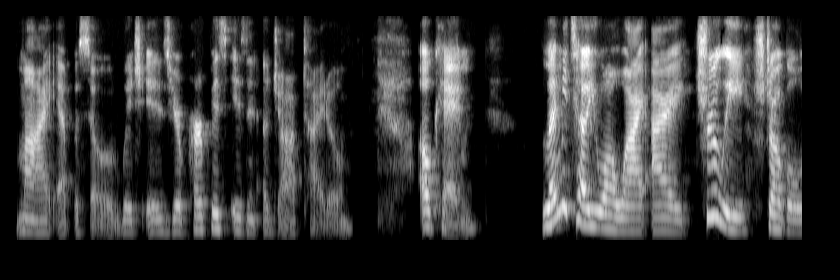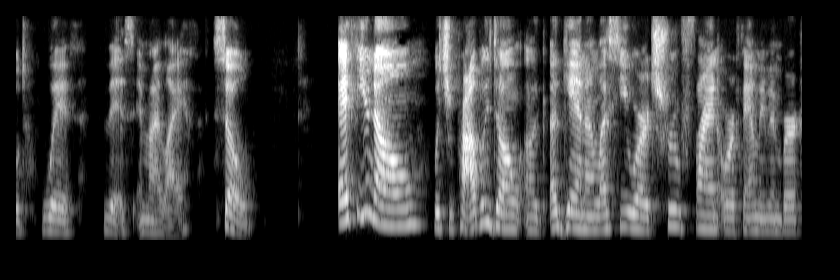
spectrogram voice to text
my episode, which is your purpose isn't a job title. Okay. Let me tell you all why I truly struggled with this in my life. So, if you know, which you probably don't, uh, again, unless you are a true friend or a family member,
